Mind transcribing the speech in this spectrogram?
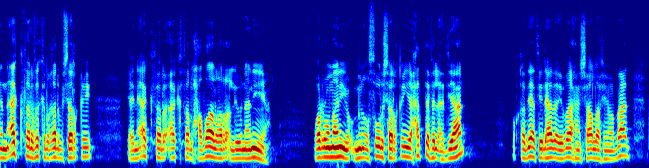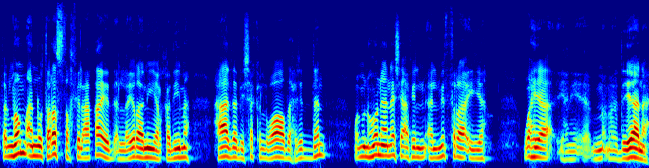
أن أكثر فكر غرب شرقي يعني أكثر أكثر الحضارة اليونانية والرومانية من أصول شرقية حتى في الأديان وقد يأتي لهذا إيضاح إن شاء الله فيما بعد. فالمهم أنه ترسخ في العقائد الإيرانية القديمة هذا بشكل واضح جدا. ومن هنا نشأ في المثرائية وهي يعني ديانة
